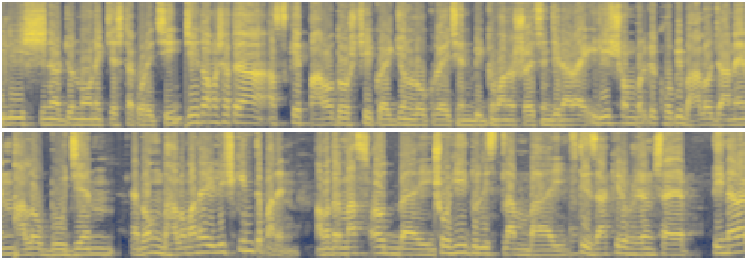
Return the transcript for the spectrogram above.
ইলিশ কেনার জন্য অনেক চেষ্টা করেছি। যেহেতু আমার সাথে আজকে পারদর্শী কয়েকজন লোক রয়েছেন, বিজ্ঞ মানুষ রয়েছেন যারা ইলিশ সম্পর্কে খুবই ভালো জানেন, ভালো বুঝেন এবং ভালো মানের ইলিশ কিনতে পারেন। আমাদের মাসউদ ভাই, শহীদুল ইসলাম ভাই, মুফতি জাকির হোসেন সাহেব তিনারা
